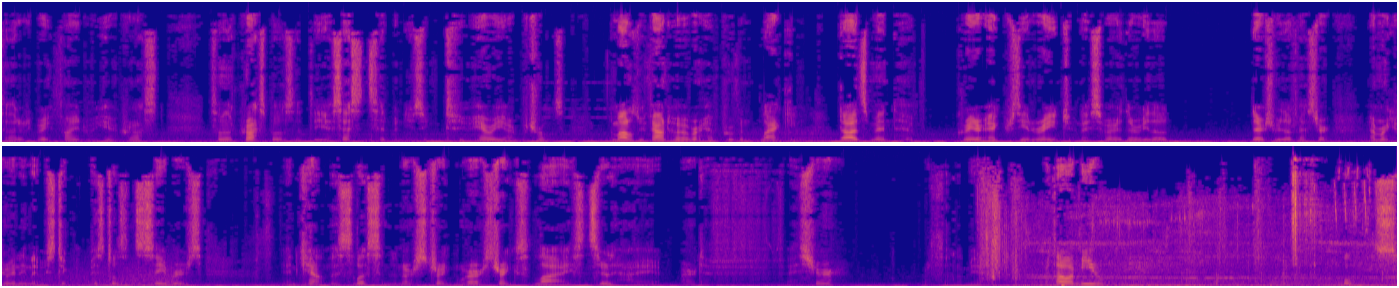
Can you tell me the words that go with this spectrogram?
Thought it a great find when we came across some of the crossbows that the assassins had been using to harry our patrols. The models we found, however, have proven lacking. Dodd's men have greater accuracy and range, and I swear their reload theirs reload faster. I'm recommending that we stick with pistols and sabers and count this lesson in our strength where our strengths lie. Sincerely, high artificer Bartholomew. Bartholomew. Bolts.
